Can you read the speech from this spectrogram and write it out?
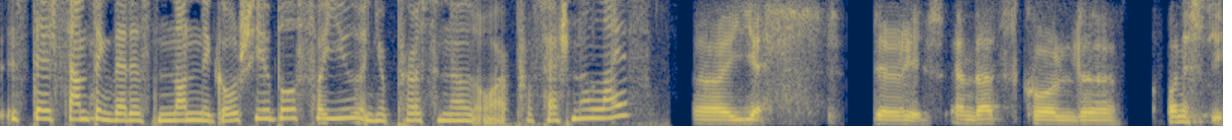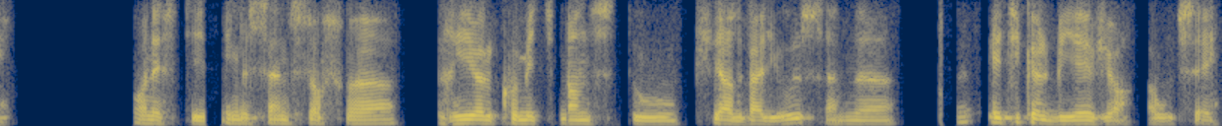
Is there something that is non negotiable for you in your personal or professional life? Uh, yes, there is. And that's called uh, honesty. Honesty in the sense of uh, real commitments to shared values and uh, ethical behavior, I would say.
